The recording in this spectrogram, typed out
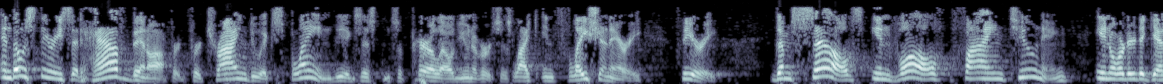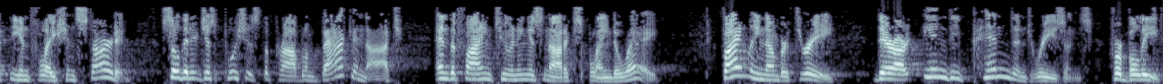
And those theories that have been offered for trying to explain the existence of parallel universes, like inflationary theory, themselves involve fine tuning in order to get the inflation started, so that it just pushes the problem back a notch and the fine tuning is not explained away. Finally, number three, there are independent reasons for belief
